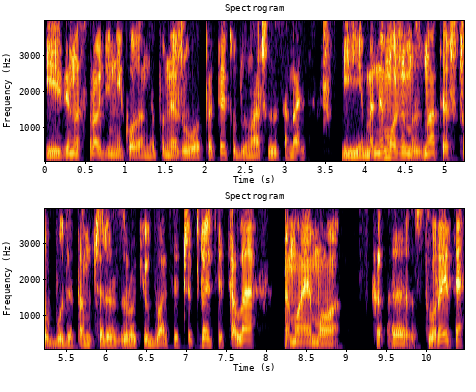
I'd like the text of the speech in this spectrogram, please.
і він насправді ніколи не понижував апетиту до наших земель. І ми не можемо знати, що буде там через років 20 чи 30, але ми маємо е, створити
